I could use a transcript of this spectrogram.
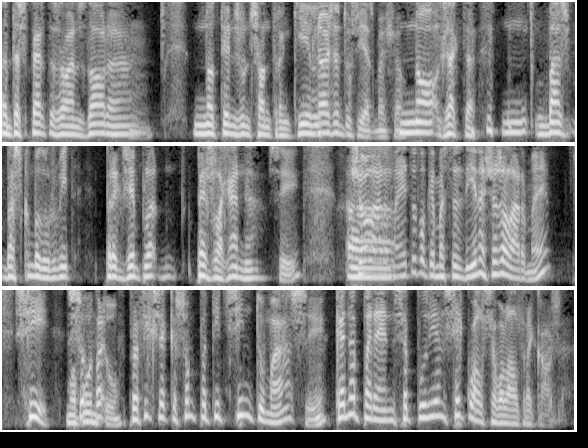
et despertes abans d'hora, mm. no tens un son tranquil... No és entusiasme, això. No, exacte. Mm, vas, vas com adormit, per exemple, perds la gana. Sí. Això Ah. alarma, eh? Tot el que m'estàs dient, això és alarma, eh? Sí, M'ho són- apunto. però, però fixa que són petits símptomes Sí. que en aparença podrien ser qualsevol altra cosa.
